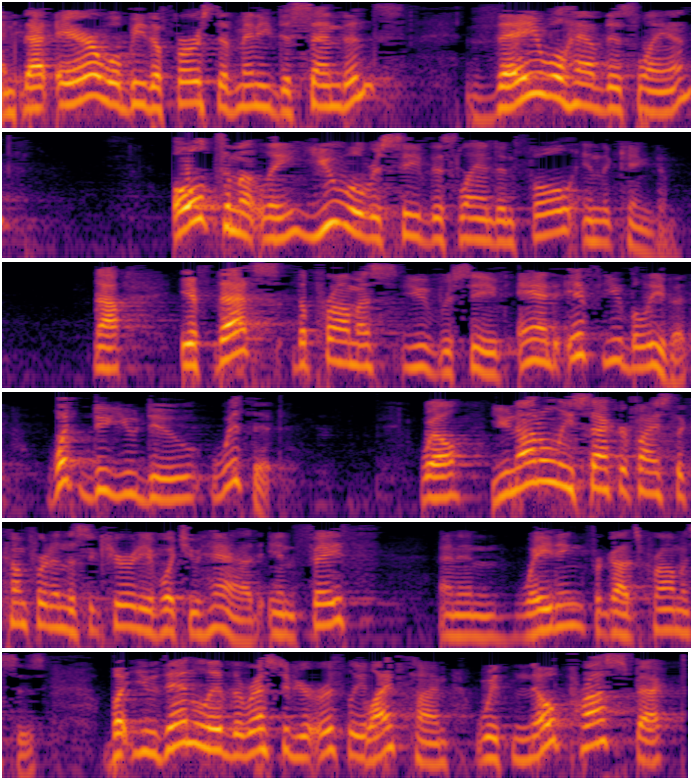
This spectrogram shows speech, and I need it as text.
and that heir will be the first of many descendants. They will have this land. Ultimately, you will receive this land in full in the kingdom. Now, if that's the promise you've received, and if you believe it, what do you do with it? Well, you not only sacrifice the comfort and the security of what you had in faith and in waiting for God's promises, but you then live the rest of your earthly lifetime with no prospect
